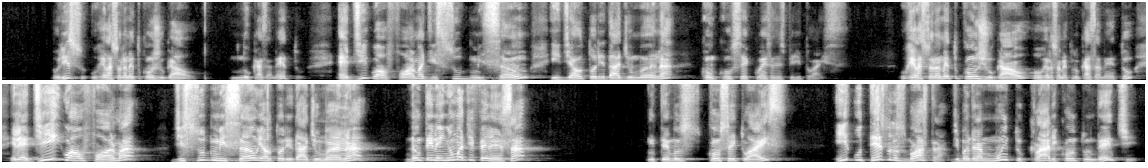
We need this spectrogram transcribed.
Por isso, o relacionamento conjugal no casamento é de igual forma de submissão e de autoridade humana com consequências espirituais. O relacionamento conjugal, ou relacionamento no casamento, ele é de igual forma de submissão e autoridade humana, não tem nenhuma diferença em termos conceituais, e o texto nos mostra de maneira muito clara e contundente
